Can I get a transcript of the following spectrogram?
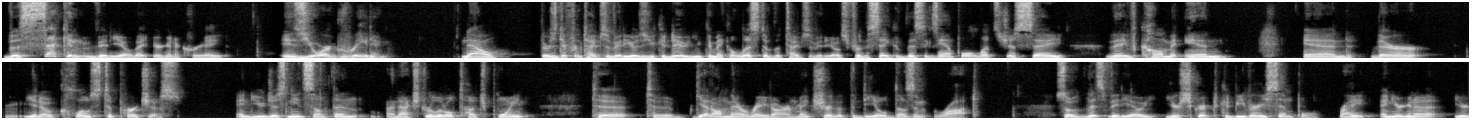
The second video that you're going to create is your greeting. Now, there's different types of videos you could do. You can make a list of the types of videos. For the sake of this example, let's just say they've come in and they're, you know, close to purchase and you just need something, an extra little touch point to, to get on their radar and make sure that the deal doesn't rot. So this video, your script could be very simple, right? And you're to, you're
